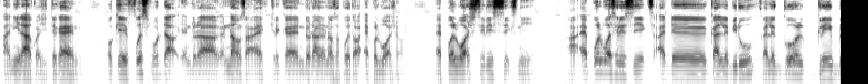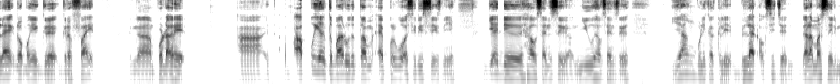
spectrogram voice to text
ha, Ni lah aku nak ceritakan. Okay first product yang diorang announce lah eh Kirakan diorang announce apa tau? Apple Watch tau. Apple Watch Series 6 ni. Ha, Apple Watch Series 6 ada color biru Color gold, grey black Diorang panggil gra- graphite Dengan product red. Ha, Apa yang terbaru tentang Apple Watch Series 6 ni Dia ada health sensor New health sensor Yang boleh calculate blood oxygen Dalam masa 15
